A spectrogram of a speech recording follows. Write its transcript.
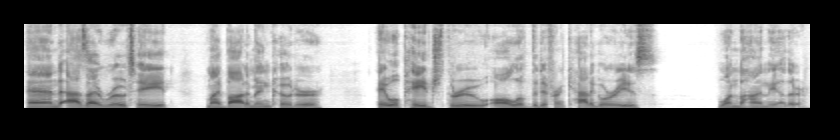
And as I rotate my bottom encoder, it will page through all of the different categories, one behind the other.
